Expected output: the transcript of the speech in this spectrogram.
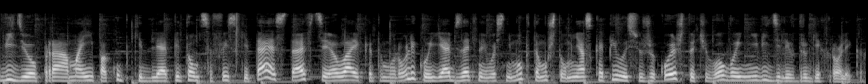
видео про мои покупки для питомцев из Китая, ставьте лайк этому ролику, я обязательно его сниму, потому что у меня скопилось уже кое-что, чего вы не видели в других роликах.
